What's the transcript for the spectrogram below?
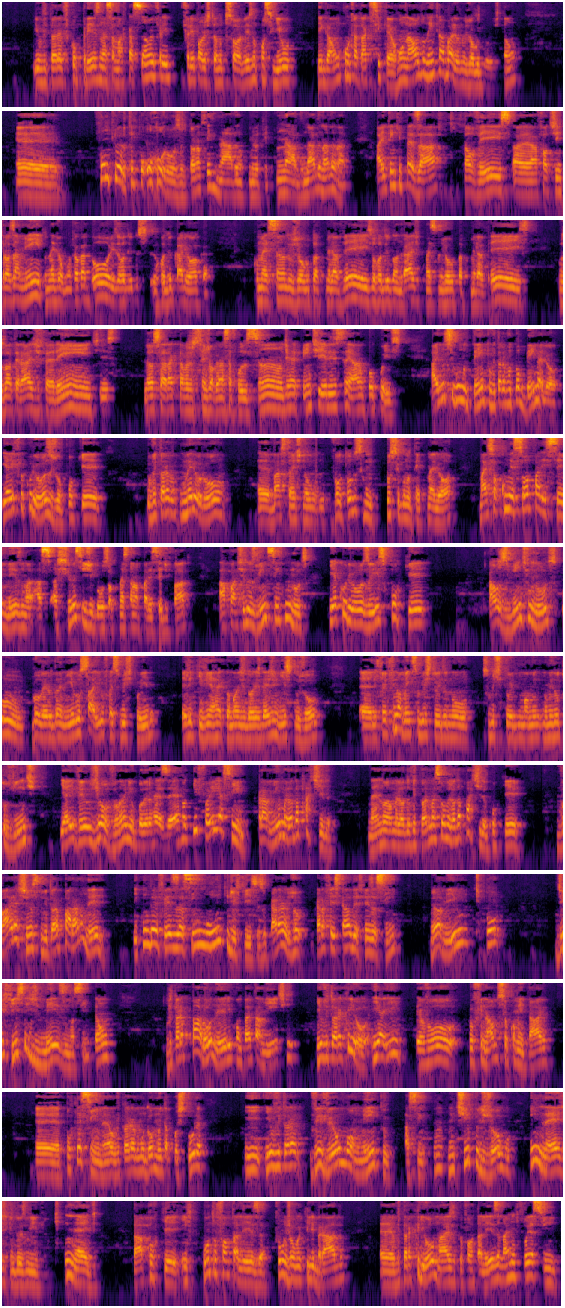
E o Vitória ficou preso nessa marcação e Frei, Frei Paulistano, por sua vez, não conseguiu ligar um contra-ataque sequer. O Ronaldo nem trabalhou no jogo de hoje. Então, é... foi um primeiro tempo horroroso. O Vitória não fez nada no primeiro tempo. Nada, nada, nada, nada. Aí tem que pesar, talvez, a, a falta de entrosamento né, de alguns jogadores. O Rodrigo, o Rodrigo Carioca começando o jogo pela primeira vez, o Rodrigo Andrade começando o jogo pela primeira vez, os laterais diferentes, Léo Ceará que estava sem jogar nessa posição, de repente eles estranharam um pouco isso. Aí no segundo tempo o Vitória voltou bem melhor. E aí foi curioso, João, porque o Vitória melhorou é, bastante, no, voltou do segundo, segundo tempo melhor, mas só começou a aparecer mesmo, as, as chances de gol só começaram a aparecer de fato a partir dos 25 minutos. E é curioso isso porque aos 20 minutos o goleiro Danilo saiu, foi substituído. Ele que vinha reclamando de dores desde o início do jogo. É, ele foi finalmente substituído no, substituído no, no minuto 20. E aí veio o Giovani, o goleiro reserva, que foi, assim, para mim, o melhor da partida. Né? Não é o melhor do Vitória, mas foi o melhor da partida, porque várias chances do Vitória pararam nele. E com defesas, assim, muito difíceis. O cara, o cara fez cada defesa assim, meu amigo, tipo, difíceis mesmo, assim. Então, o Vitória parou nele completamente e o Vitória criou. E aí, eu vou pro final do seu comentário, é, porque sim, né? O Vitória mudou muito a postura e, e o Vitória viveu um momento, assim, um, um, tipo de jogo inédito em 2020, inédito, tá? Porque em, contra o Fortaleza foi um jogo equilibrado, é, o Vitória criou mais do que o Fortaleza, mas não foi assim.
